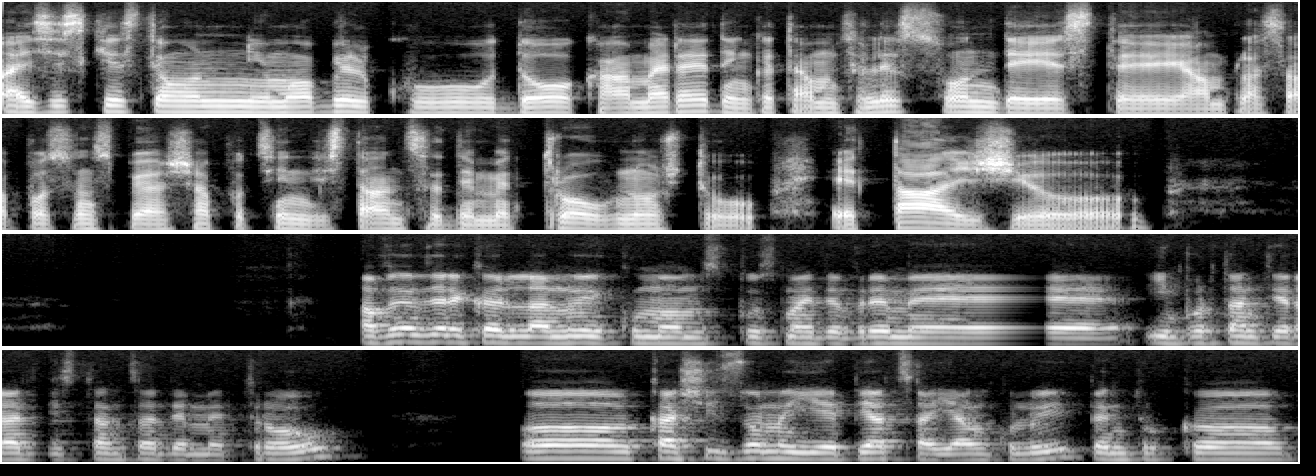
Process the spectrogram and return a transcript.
ai zis că este un imobil cu două camere, din câte am înțeles, unde este amplasat? Poți să-mi spui așa puțin distanță de metrou, nu știu, etaj? Uh... Având în vedere că la noi, cum am spus mai devreme, important era distanța de metrou, uh, ca și zonă e piața Iancului, pentru că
